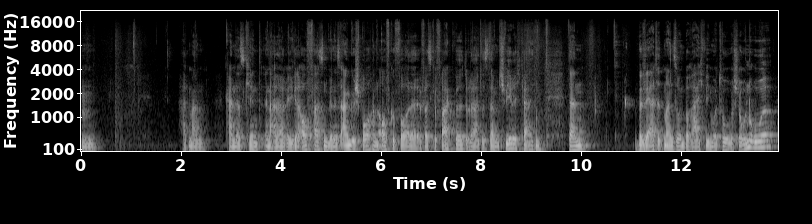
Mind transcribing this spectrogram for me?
hm, hat man, kann das Kind in aller Regel auffassen, wenn es angesprochen, aufgefordert, etwas gefragt wird oder hat es damit Schwierigkeiten? Dann bewertet man so einen Bereich wie motorische Unruhe.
